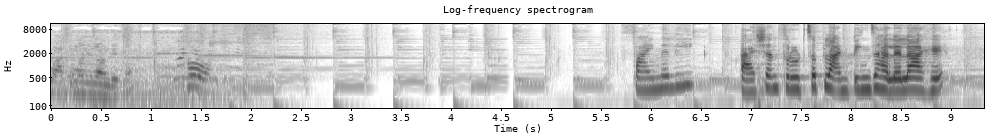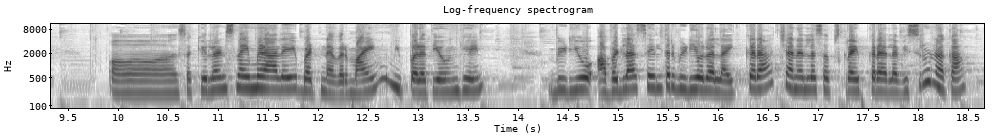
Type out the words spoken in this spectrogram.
मातीमध्ये लावून द्यायचं हो फायनली पॅशन फ्रूटचं प्लांटिंग झालेलं आहे. सक्युलंट्स नाही मिळाले बट नेवर माइंड मी परत येऊन घेईन. व्हिडिओ आवडला असेल तर व्हिडिओला लाईक करा चॅनलला सबस्क्राईब करायला विसरू नका.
